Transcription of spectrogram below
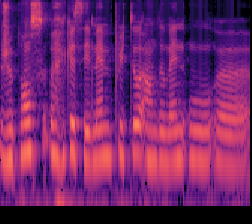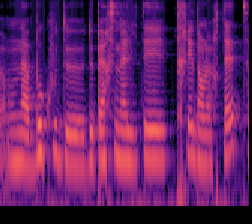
Je pense que c'est même plutôt un domaine où euh, on a beaucoup de, de personnalités très dans leur tête.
